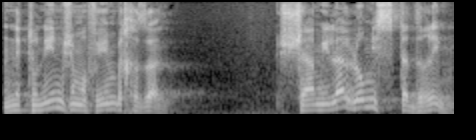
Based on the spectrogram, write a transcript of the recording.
נתונים שמופיעים בחז"ל, שהמילה לא מסתדרים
